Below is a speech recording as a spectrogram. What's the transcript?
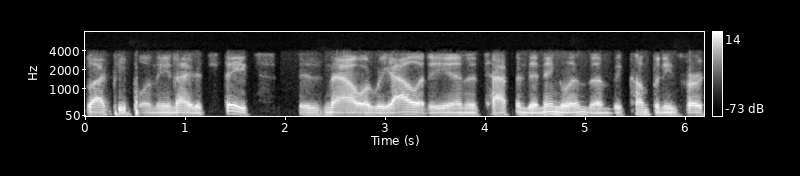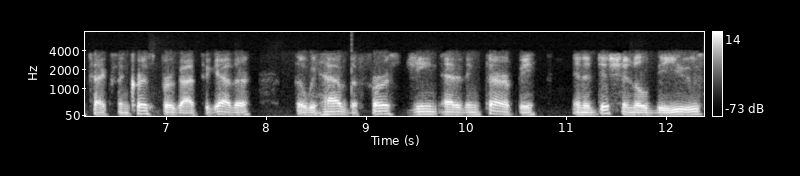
black people in the United States, is now a reality, and it's happened in England. And the companies Vertex and CRISPR got together, so we have the first gene editing therapy. In addition, it'll be used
